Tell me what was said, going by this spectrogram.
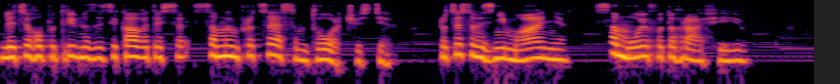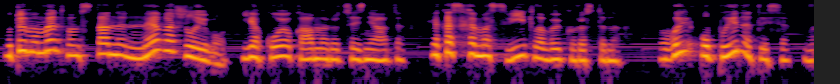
Для цього потрібно зацікавитися самим процесом творчості, процесом знімання, самою фотографією. У той момент вам стане неважливо, якою камерою це знято, яка схема світла використана. Ви опинитеся в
